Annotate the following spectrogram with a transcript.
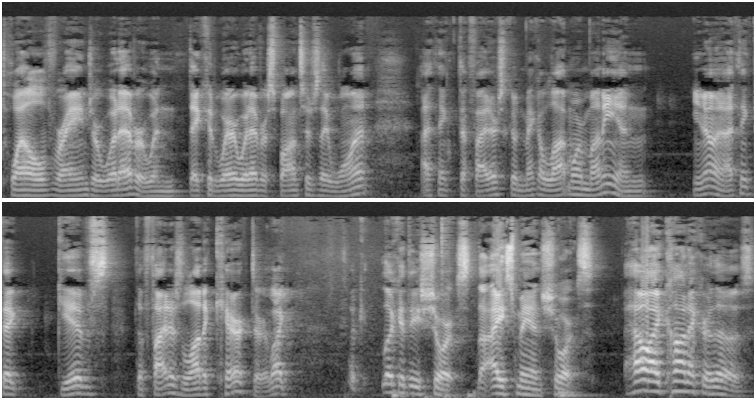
12 range or whatever when they could wear whatever sponsors they want. I think the fighters could make a lot more money, and you know, and I think that gives the fighters a lot of character. Like Look, look at these shorts, the Iceman shorts. How iconic are those?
